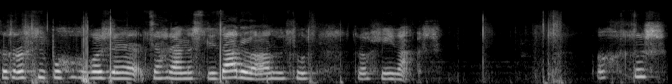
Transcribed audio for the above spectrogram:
Тут трохи похоже ця гра на слізарію, але тут трохи інакше. Ох ти ж.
